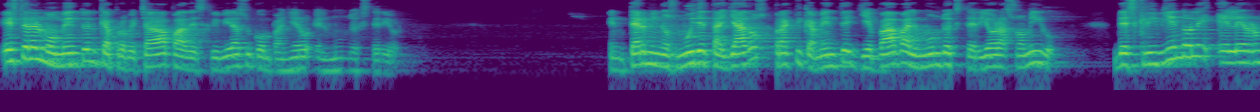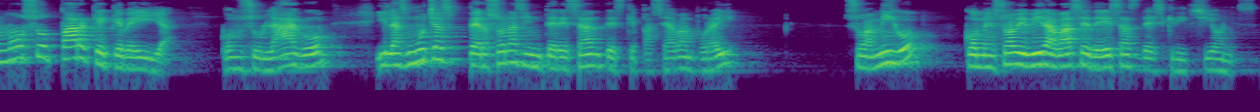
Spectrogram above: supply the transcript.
este era el momento en que aprovechaba para describir a su compañero el mundo exterior. En términos muy detallados, prácticamente llevaba el mundo exterior a su amigo, describiéndole el hermoso parque que veía, con su lago y las muchas personas interesantes que paseaban por ahí. Su amigo comenzó a vivir a base de esas descripciones.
